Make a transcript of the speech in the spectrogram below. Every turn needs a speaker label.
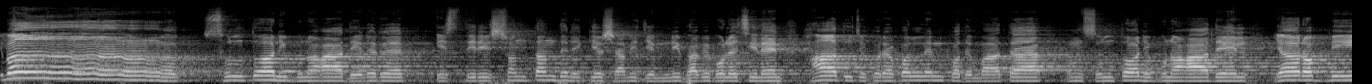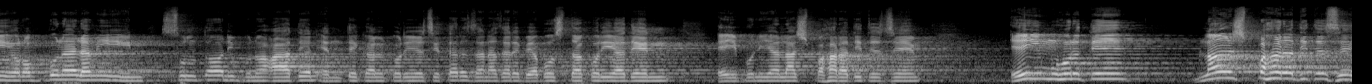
Speaker 1: এবার সুলতান ইবনু আদেলের স্ত্রীর সন্তানদেরকে স্বামী যেমনি ভাবে বলেছিলেন, হাত উঁচু করে বললেন কদ মাতা সুলতান ইবনু আদেল, ইয়া রব্বি, রব্বুল আলামিন। সুলতান ইবনু আদেল এন্তেকাল করিয়েছে, তার জানাজার ব্যবস্থা করিয়া দেন। এই বলিয়া লাশ পাহারা দিতেছে। এই মুহূর্তে লাশ পাহারা দিতেছে।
